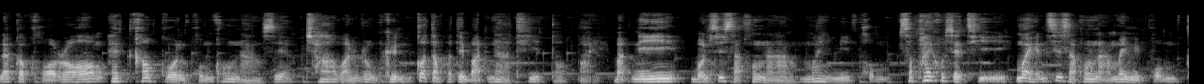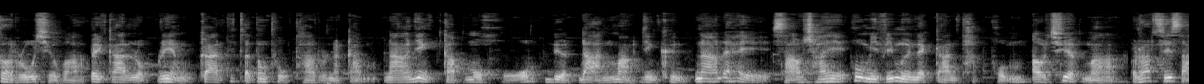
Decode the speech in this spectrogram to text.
แล้วก็ขอร้องให้เข้าโกนผมของนางเสียเช้าวันรุ่งขึ้น ก็ต้องปฏิบัติหน้าที่ต่อไป บัดนี้บนศีรษะของนางไม่มีผมสะพ้ายของเศรษฐีเมื่อเห็นศีรษะของนางไม่มีผม ก็รู้เชียวว่าเป็นการหลบเลี่ยงการที่จะต้องถูกทารุณกรรม นางยิ่งกลับโมโหเดือดดาลมากยิ่งขึ้น นางได้ให้สาวใช้ผู้มีฝีมือในการถักผม เอาเชือกมา รัดศีรษะ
